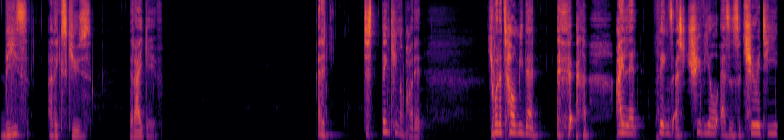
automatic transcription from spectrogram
These are the excuse that I gave. And it, just thinking about it, you want to tell me that I let things as trivial as insecurity,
